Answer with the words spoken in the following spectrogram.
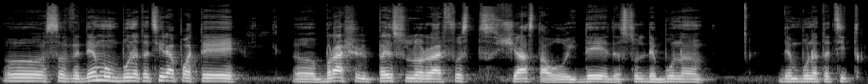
uh, să vedem îmbunătățirea poate uh, brush pencil ar fi fost și asta o idee destul de bună de îmbunătățit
